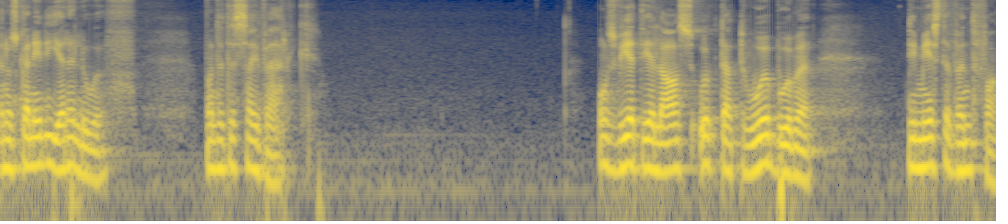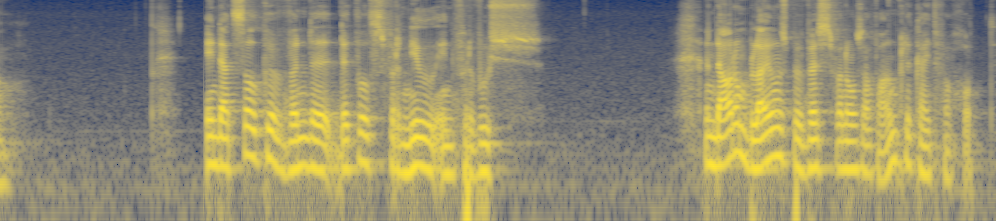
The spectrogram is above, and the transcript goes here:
En ons kan net die Here loof want dit is sy werk. Ons weet helaas ook dat hoë bome die meeste wind vang. En dat sulke winde dikwels verniel en verwoes. En daarom bly ons bewus van ons afhanklikheid van God.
